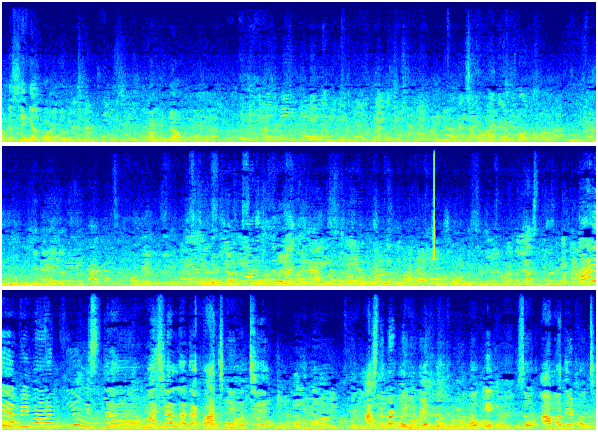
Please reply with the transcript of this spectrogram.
আমরা সিঙ্গেল করে তুলে আপনি যাও। হাই এভরিওয়ান কি অবস্থা? মাশাআল্লাহ। দেখো, আজকে হচ্ছে আসতে পারব এখানে? ওকে সো আমাদের হচ্ছে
